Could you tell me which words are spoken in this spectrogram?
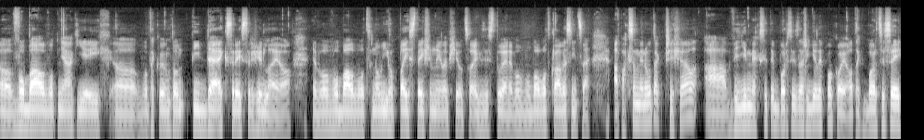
uh, obal od nějaký jejich, od takovém tom tý DX Racer židle, jo, nebo obal od nového PlayStation nejlepšího, co existuje, nebo obal od klávesnice. A pak jsem jenom tak přišel a vidím, jak si ty borci zařídili pokoj, jo, tak borci si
